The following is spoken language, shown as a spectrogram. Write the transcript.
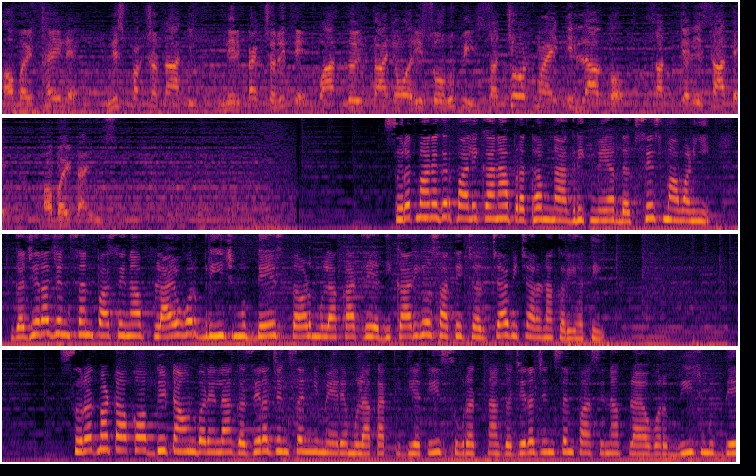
અભય થઈને નિષ્પક્ષતાથી, નિરપેક્ષ રીતે વાસ્તવિકતાનો અરીસો રૂપી સચોટ માહિતી લાવતો સત્યની સાથે અભય ટાઈમ્સ સુરત મહાનગરપાલિકાના પ્રથમ નાગરિક મેયર દક્ષેશ માવાણીએ ગજેરા જંકશન પાસેના ફ્લાયઓવર બ્રિજ મુદ્દે સ્થળ મુલાકાત લઈ અધિકારીઓ સાથે ચર્ચા વિચારણા કરી હતી. સુરતમાં ટોક ઓફ ધી ટાઉન બનેલા ગજેરા જંકશનની મેયરે મુલાકાત લીધી હતી. સુરતના ગજેરા જંકશન પાસેના ફ્લાયઓવર બ્રિજ મુદ્દે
